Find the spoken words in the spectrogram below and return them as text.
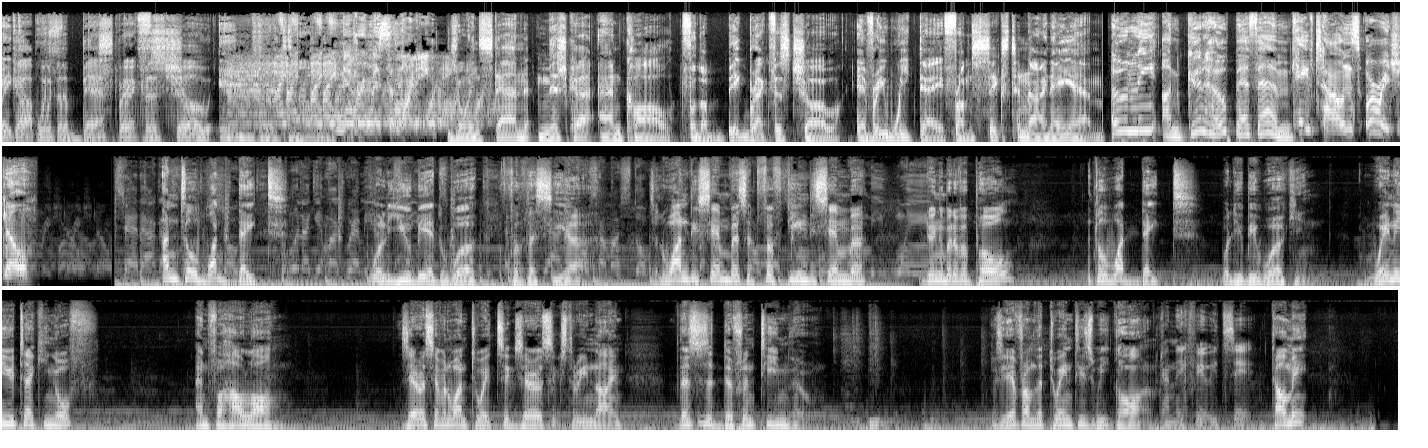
Wake up with the best breakfast show in Cape Town. I, I never miss a morning. Join Stan, Mishka, and Carl for the Big Breakfast Show every weekday from 6 to 9 a.m. Only on Good Hope FM, Cape Town's original. Until what date will you be at work for this year? Is it 1 December? Is it 15 December? We're doing a bit of a poll. Until what date will you be working? When are you taking off? And for how long? 0712860639. This is a different team though. Because here from the 20s, we gone. Kan ek vir jou iets sê? Tell me.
